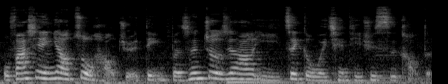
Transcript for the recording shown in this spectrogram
我发现要做好决定，本身就是要以这个为前提去思考的，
